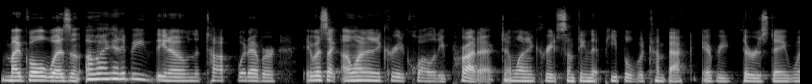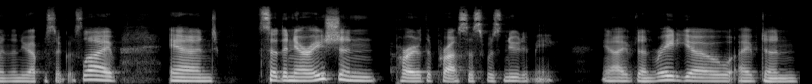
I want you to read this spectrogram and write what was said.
my goal wasn't, oh, going to be, you know, in the top whatever. It was like I wanted to create a quality product. I wanted to create something that people would come back every Thursday when the new episode goes live. And so the narration part of the process was new to me. You know, I've done radio, I've done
